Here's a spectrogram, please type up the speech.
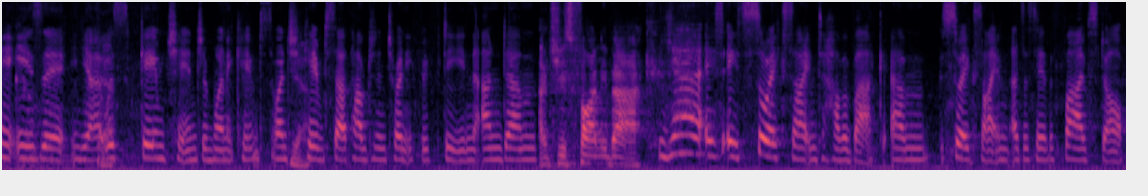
It is a yeah, Yeah. it was game changing when it came to when she Yeah. came to Southampton in 2015, and um, And she's finally back. yeah, it's, it's so exciting to have her back. Um, so exciting, as I say, the five star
